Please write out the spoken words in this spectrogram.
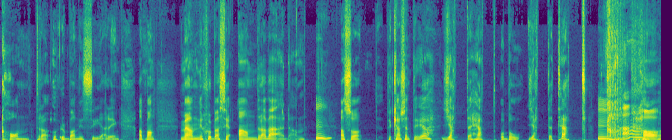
kontraurbanisering? Att man människor börjar se andra värden. Mm. Alltså, det kanske inte är jättehett att bo jättetätt. Mm. Ah. Ja!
